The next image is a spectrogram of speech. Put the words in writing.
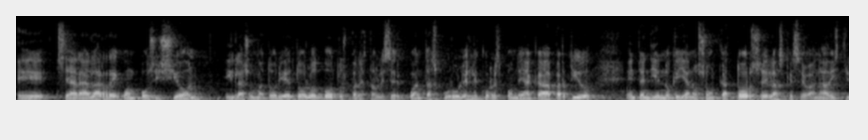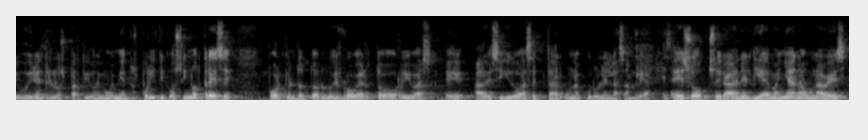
eh, se hará la recomposición y la sumatoria de todos los votos para establecer cuántas curules le corresponden a cada partido, entendiendo que ya no son 14 las que se van a distribuir entre los partidos y movimientos políticos, sino 13, porque el doctor Luis Roberto Rivas eh, ha decidido aceptar una curula en la Asamblea. Eso será en el día de mañana, una vez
